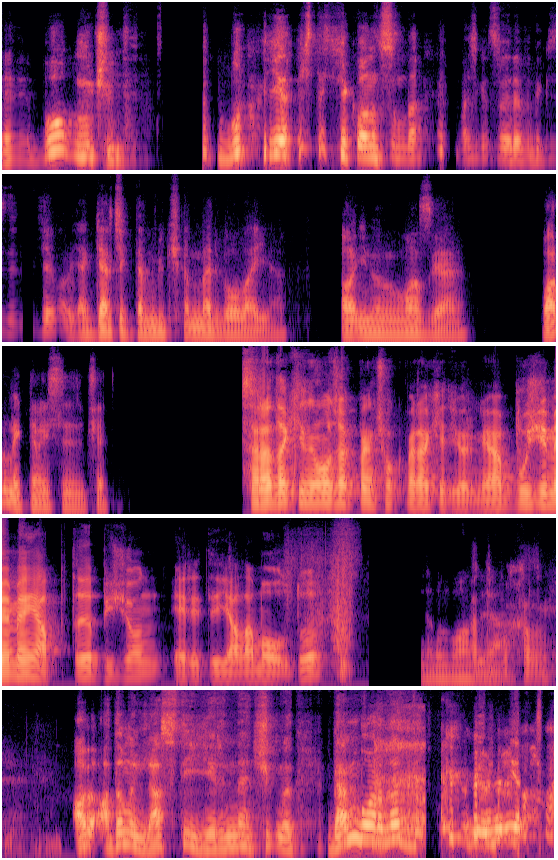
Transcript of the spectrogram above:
e, bu mükemmel. bu yarış dışı konusunda başka söylemedik istediğim bir şey var mı? Ya gerçekten mükemmel bir olay ya. Aa, inanılmaz yani. Var mı eklemek istediğiniz bir şey? Sıradaki ne olacak ben çok merak ediyorum ya. Buji meme yaptı, bijon eridi, yalama oldu. İnanılmaz Hadi ya. bakalım. Abi adamın lastiği yerinden çıkmadı. Ben bu arada bir öneri yaptım.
